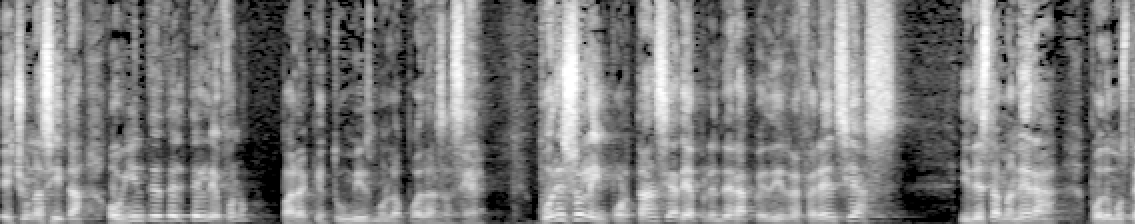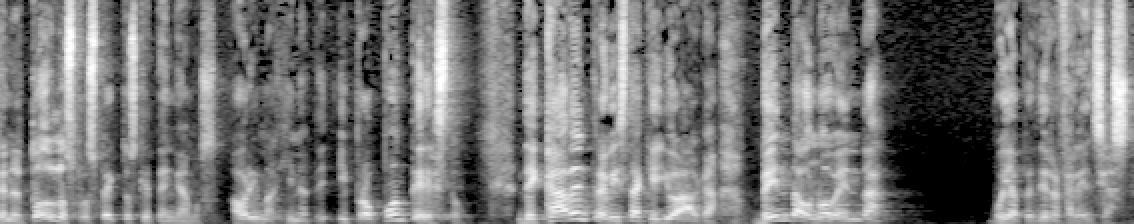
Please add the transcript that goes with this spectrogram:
hecho una cita o bien desde el teléfono para que tú mismo la puedas hacer. Por eso la importancia de aprender a pedir referencias. Y de esta manera podemos tener todos los prospectos que tengamos. Ahora imagínate y proponte esto. De cada entrevista que yo haga, venda o no venda, voy a pedir referencias.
